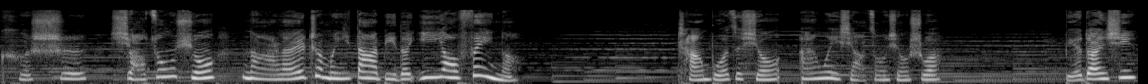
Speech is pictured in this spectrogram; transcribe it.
可是小棕熊哪来这么一大笔的医药费呢？长脖子熊安慰小棕熊说：“别担心，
